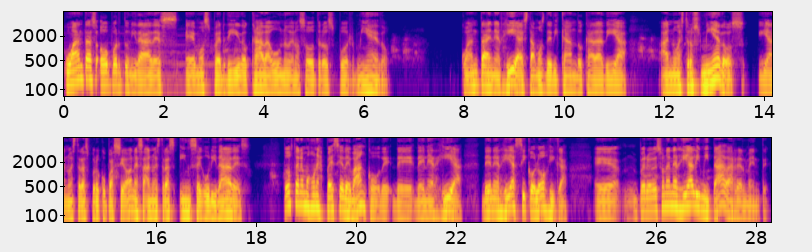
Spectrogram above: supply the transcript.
¿Cuántas oportunidades hemos perdido cada uno de nosotros por miedo? ¿Cuánta energía estamos dedicando cada día a nuestros miedos y a nuestras preocupaciones, a nuestras inseguridades? Todos tenemos una especie de banco de, energía, de energía psicológica, eh, pero es una energía limitada realmente.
